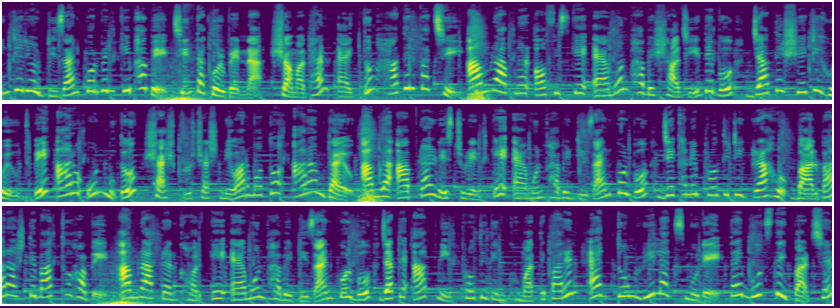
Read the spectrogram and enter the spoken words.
ইন্টেরিয়র ডিজাইন করবেন কীভাবে? চিন্তা করবেন না। সমাধান একদম হাতের কাছেই। আমরা আপনার অফিসকে এমন ভাবে সাজিয়ে দেব যাতে সেটি হয়ে উঠবে আরও উন্মুক্ত শ্বাস প্রশ্বাস নেওয়ার মতো আরামদায়ক। আমরা আপনার রেস্টুরেন্টকে এমন ভাবে ডিজাইন করব যেখানে প্রতিটি গ্রাহক বারবার আসতে বাধ্য হবে। আমরা আপনার ঘরকে এমন ভাবে ডিজাইন করব যাতে আপনি প্রতিদিন ঘুমাতে পারেন একদম রিল্যাক্স মুডে। তাই বুঝতেই পারছেন,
